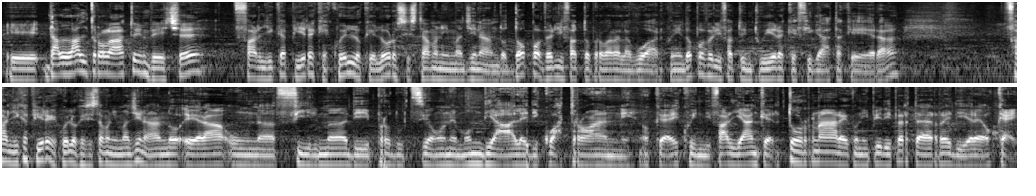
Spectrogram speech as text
E dall'altro lato invece fargli capire che quello che loro si stavano immaginando dopo avergli fatto provare la VR, quindi dopo avergli fatto intuire che figata che era, fargli capire che quello che si stavano immaginando era un film di produzione mondiale di quattro anni, ok? Quindi fargli anche tornare con i piedi per terra e dire ok,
